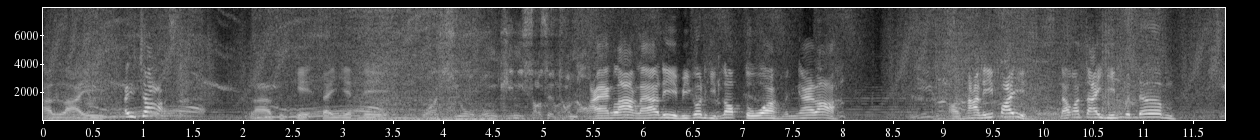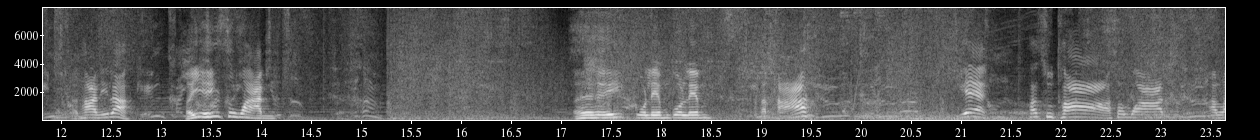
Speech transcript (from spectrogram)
อะไรไอ้ชาลาสุเกะใจเย็นดีแปลงร่างแล้วดิมีก้อนหินรอบตัวเป็นไงล่ะเอาท่านี้ไปแล้วก็ใจหินเหมือนเดิม แล้วท่านี้ล่ะ เฮ้ยเฮ้ยสว่านเฮ้ยโกเลมโกเลมคาถาแยกพระสุธาสวรรค์อะไร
